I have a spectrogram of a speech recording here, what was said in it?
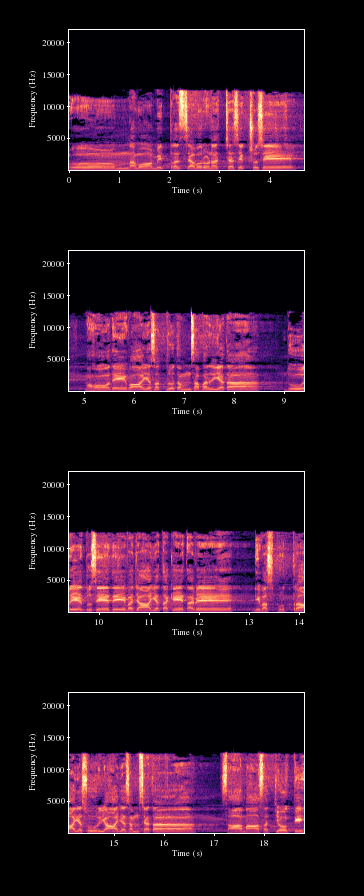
ॐ नमो मित्रस्य वरुणश्च शिक्षुषे महोदेवाय सद्धृतम् सपर्यता। दूरे दृशे देव जायत केतवे दिवस्पुत्राय सूर्याय संशत। सा मा सत्योक्तिः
